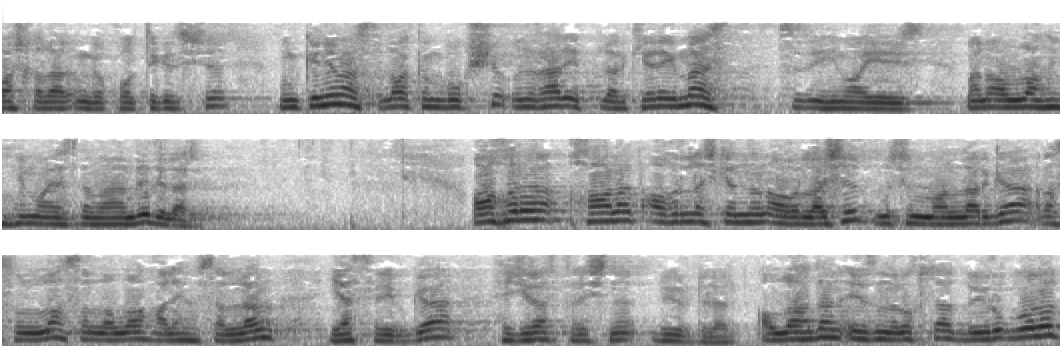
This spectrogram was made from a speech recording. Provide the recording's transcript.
boshqalar unga qo'l tegizishi mumkin emas. Lokin bu kishi uni rad etdilar kerak emas sizni himoyangiz mana ollohning himoyasidaman dedilar. Oxiri holat og'irlashgandan og'irlashib musulmonlarga rasululloh sollallohu alayhi vasallam yasribga hijrat qilishni buyurdilar. Allohdan izn ruxsat buyruq bo'lib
